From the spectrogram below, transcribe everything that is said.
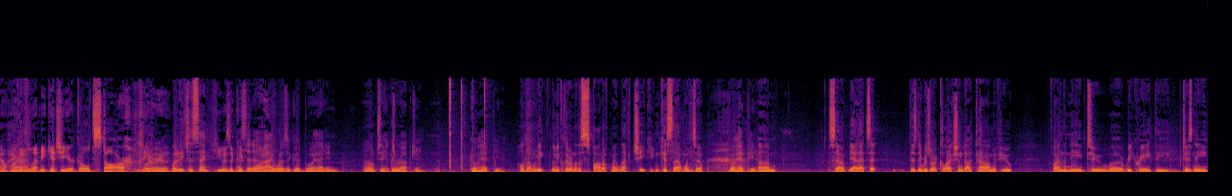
Oh, hang What? on. Let me get you your gold star. What, Really? what did he just say? He was a I good said boy. I was a good boy. I didn't Oh, Jake. interrupt you. Go ahead, Peter. Hold on. Let me let me clear another spot off my left cheek. You can kiss that one too. Go ahead, Peter. So yeah, that's it. DisneyResortCollection.com. If you find the need to uh, recreate the Disney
